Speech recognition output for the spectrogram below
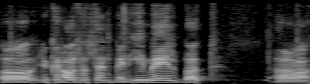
Uh, you can also send me an email, but uh,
